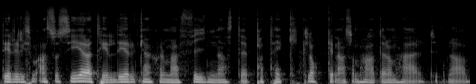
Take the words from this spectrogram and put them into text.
det det liksom associerar till det är kanske de här finaste Patek-klockorna som hade de här typerna av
